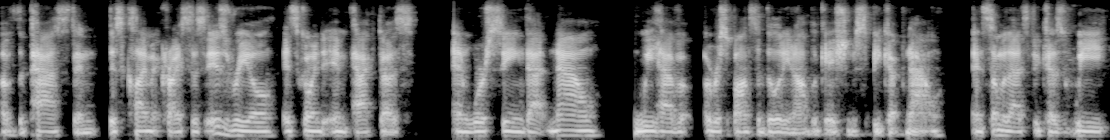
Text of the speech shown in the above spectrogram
of the past. And this climate crisis is real. It's going to impact us. And we're seeing that now. We have a responsibility and obligation to speak up now. And some of that's because we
